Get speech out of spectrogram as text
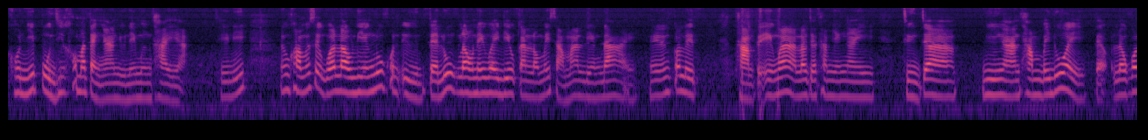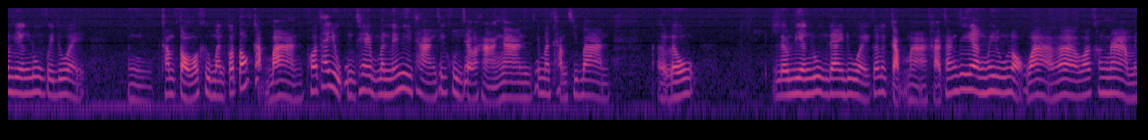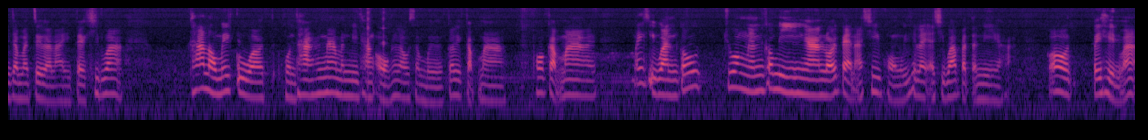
คนญี่ปุ่นที่เข้ามาแต่งงานอยู่ในเมืองไทยอะ่ะทีนี้ ในความรู้สึกว่าเราเลี้ยงลูกคนอื่น แต่ลูกเราในวัยเดียวกันเราไม่สามารถเลี้ยงได้เพราะฉะนั้นก็เลยถามตัวเองว่าเราจะทำยังไงถึงจะมีงานทำไปด้วย แต่เราก็เลี้ยงลูกไปด้วยอืมคำตอบก็คือมันก็ต้องกลับบ้าน เพราะถ้าอยู่กรุงเทพมันไม่มีทางที่คุณจะหางานที่มาทำที่บ้านแล้วแล้วเลี้ยงลูกได้ด้วยก็เลยกลับมาค่ะ ทั้งที่ยังไม่รู้หรอกว่าว่าว่าข้างหน้ามันจะมาเจออะไร แต่คิดว่า ถ้าเราไม่กลัวหนทางข้างหน้ามันมีทางออกให้เราเสมอก็เลยกลับมา พอกลับมาไม่กี่วันก็ช่วงนั้นก็มีงานร้อยแปดอาชีพของวิทยาลัยอาชีวะปัตตานีค่ะ ก็ไปเห็นว่า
